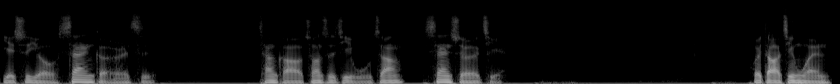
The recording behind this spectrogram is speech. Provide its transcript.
也是有三个儿子。参考《创世记》五章三十二节。回到经文，《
